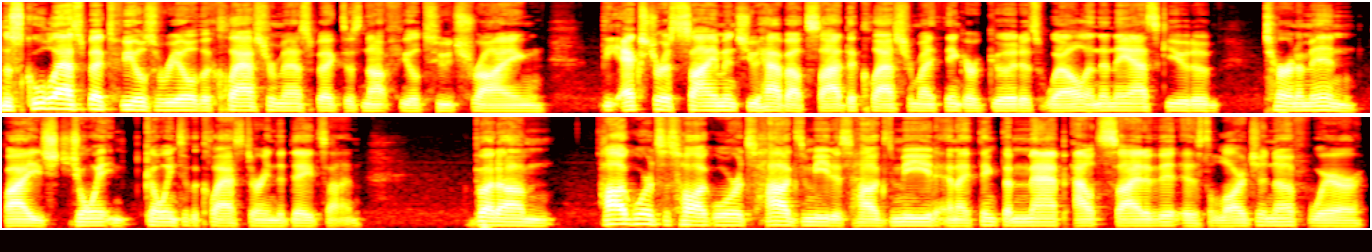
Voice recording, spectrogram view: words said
the school aspect feels real. The classroom aspect does not feel too trying the extra assignments you have outside the classroom, I think, are good as well. And then they ask you to turn them in by join going to the class during the daytime. But um, Hogwarts is Hogwarts, Hogsmeade is Hogsmeade, and I think the map outside of it is large enough where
